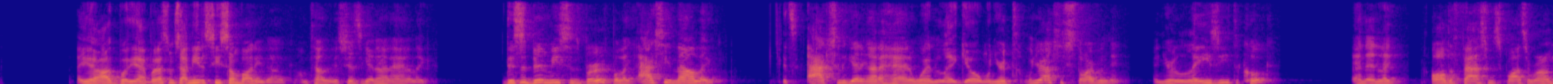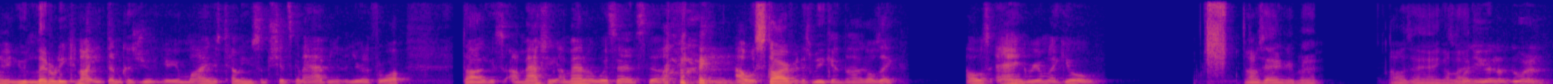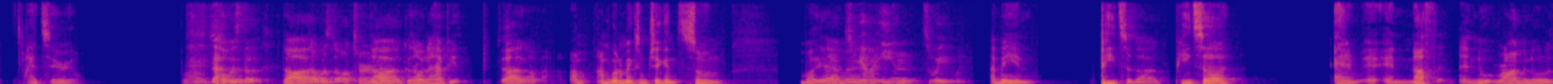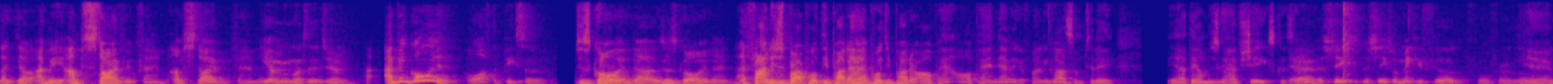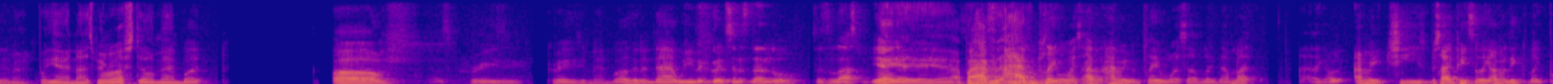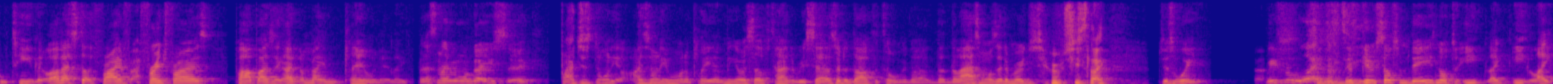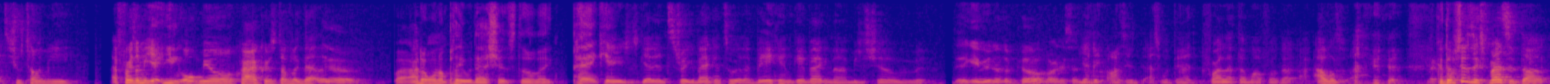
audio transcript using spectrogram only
Yeah, I, but yeah, but that's what I'm saying. I need to see somebody, dog. I'm telling you, this shit's getting out of hand. Like, this has been me since birth, but like actually now, like, it's actually getting out of hand when like, yo, when you're when you're actually starving and you're lazy to cook, and then like all the fast food spots around you, and you literally cannot eat them because you your your mind is telling you some shit's gonna happen and you're gonna throw up. Dog, it's, I'm actually I'm at my wit's end still. Like, mm. I was starving this weekend, dog. I was like, I was angry. I'm like, yo, I was angry, man. I was angry. I ain't gonna lie. What did you end up doing? I had cereal. Bro, was- That was the. dog. That was the alternative. dog because I wouldn't have pe- dog. I'm, I'm I'm gonna make some chicken soon. But yeah, man. So you haven't eaten sweet. I mean, pizza, dog. Pizza and and, and nothing and new ramen noodles like yo. I mean, I'm starving, fam. I'm starving, fam. Like, You haven't been going to the gym? I- I've been going, Oh, off the pizza. just going, dog, just going. Man. I finally just brought protein powder. I had protein powder all pan, all pandemic. I finally got some today. Yeah, I think I'm just gonna have shakes because Yeah, the shakes. The shakes will make you feel full for a little bit. yeah, bit. man. But yeah, no, it's been rough still, man. But um, That's crazy. crazy, man. But other than that, we've been good since then, though. Since the last. Yeah, yeah, yeah, yeah. But I haven't, I haven't played with myself. I haven't, I haven't even played with myself like that. I'm not like I, I make cheese. Besides pizza, like I make like poutine, like all that stuff, fried French fries, Popeyes. Like I, I'm not even playing with it. Like, But that's not even what got you sick. But I just don't. e- I just don't even want to play. Let me give myself time to reset. That's what the doctor told me. Dog. The, the last one was at emergency room. She's like, just wait. Wait for what? Just, just give yourself some days. No, to eat like eat light. She was telling me at first. I mean, yeah, eating oatmeal, crackers, stuff like that. Like, Yeah. but I don't want to play with that shit still. Like pancakes, just get in straight back into it. Like bacon, get back. Nah, let me just chill a little bit. They gave you another pill, or they said Yeah, they, honestly, that's one thing. Before I left that motherfucker, I, I was, cause them shit's expensive, dog.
